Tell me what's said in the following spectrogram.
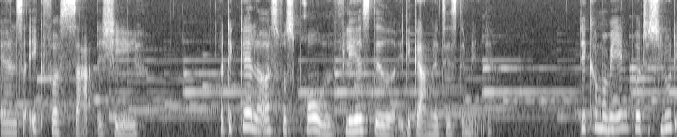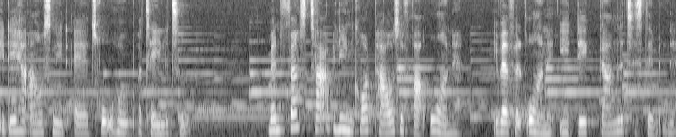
er altså ikke for sarte sjæle. Og det gælder også for sproget flere steder i det gamle testamente. Det kommer vi ind på til slut i det her afsnit af Tro, Håb og Taletid. Men først tager vi lige en kort pause fra ordene, i hvert fald ordene i det gamle testamente.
